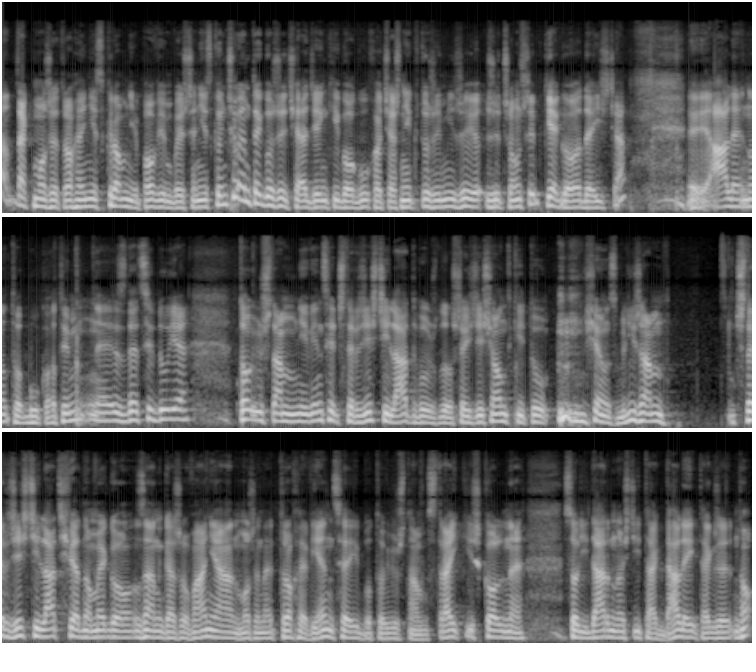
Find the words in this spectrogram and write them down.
No, tak może trochę nieskromnie powiem, bo jeszcze nie skończyłem tego życia, dzięki Bogu, chociaż niektórzy mi ży życzą szybkiego odejścia, e, ale no to Bóg o tym e, zdecyduje. To już tam mniej więcej 40 lat, bo już do 60 tu się zbliżam. 40 lat świadomego zaangażowania, może nawet trochę więcej, bo to już tam strajki szkolne, solidarność i tak dalej. Także no,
